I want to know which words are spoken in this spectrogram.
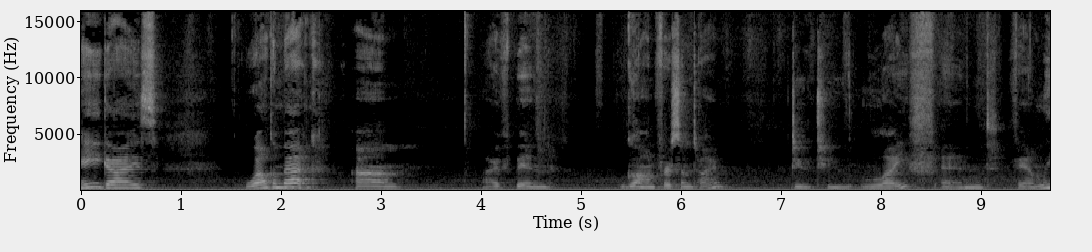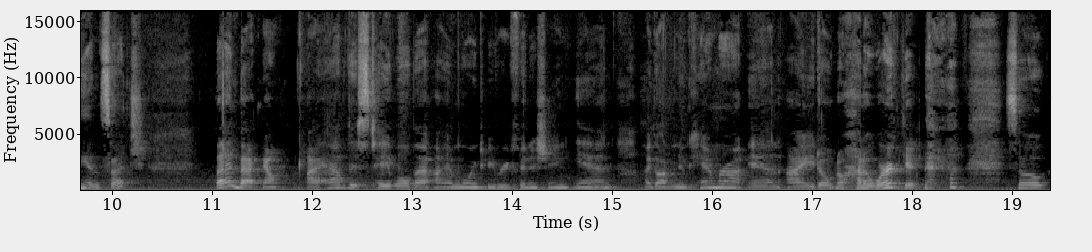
Hey guys, welcome back. Um, I've been gone for some time due to life and family and such, but I'm back now. I have this table that I am going to be refinishing and I got a new camera and I don't know how to work it. so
